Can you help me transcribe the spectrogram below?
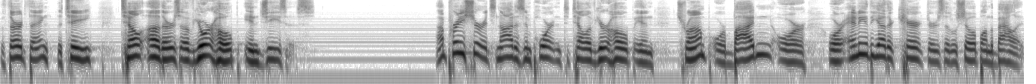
The third thing, the T, tell others of your hope in Jesus. I'm pretty sure it's not as important to tell of your hope in Trump or Biden or, or any of the other characters that will show up on the ballot.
